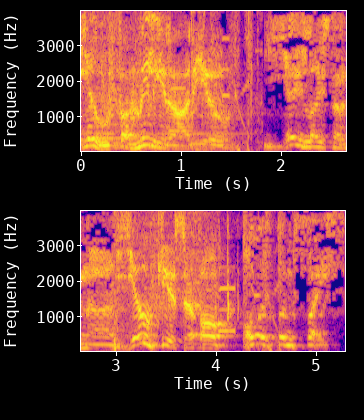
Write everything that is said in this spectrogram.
Jou familieradio. Jy luister na jou keuse op 100.5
